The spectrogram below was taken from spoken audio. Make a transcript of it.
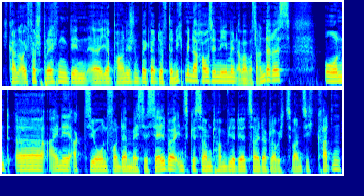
ich kann euch versprechen, den äh, japanischen Bäcker dürft ihr nicht mit nach Hause nehmen, aber was anderes. Und eine Aktion von der Messe selber. Insgesamt haben wir derzeit da, glaube ich, 20 Karten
